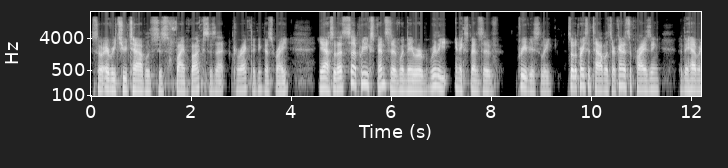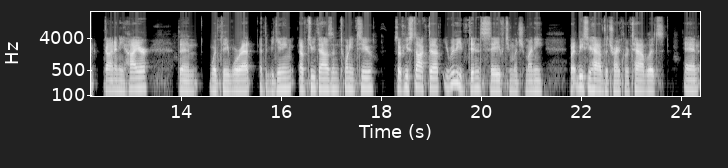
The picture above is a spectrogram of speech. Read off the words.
So every two tablets is five bucks. Is that correct? I think that's right. Yeah, so that's uh, pretty expensive when they were really inexpensive previously. So the price of tablets are kind of surprising that they haven't gone any higher than what they were at at the beginning of 2022. So if you stocked up, you really didn't save too much money but at least you have the trichlor tablets and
